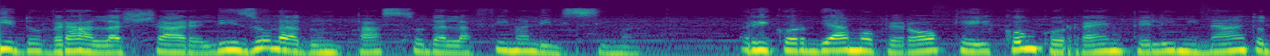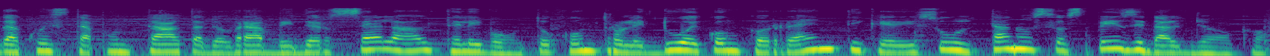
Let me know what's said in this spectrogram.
Chi dovrà lasciare l'isola ad un passo dalla finalissima. Ricordiamo però che il concorrente eliminato da questa puntata dovrà vedersela al televoto contro le due concorrenti che risultano sospesi dal gioco.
